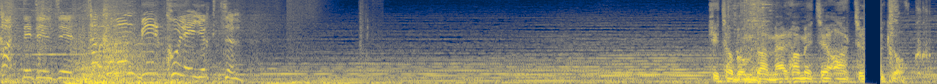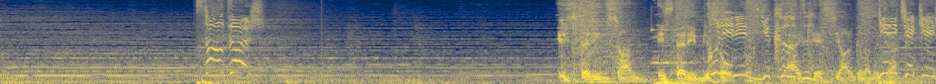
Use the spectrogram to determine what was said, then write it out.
katledildi. Takımın bir kule yıktı. Kitabımda merhamete artık yok. Saldır! İster insan, ister iblis. Kuleniz yıkıldı. Herkes yargılanacak. Geri çekil.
